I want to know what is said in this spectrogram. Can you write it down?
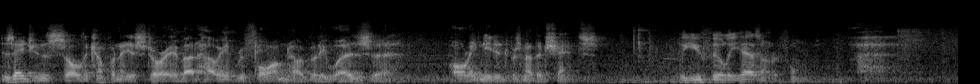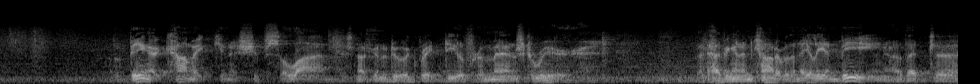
His agents sold the company a story about how he had reformed, how good he was. Uh, all he needed was another chance. Do you feel he hasn't reformed? Being a comic in a ship's salon is not going to do a great deal for a man's career. But having an encounter with an alien being, uh, that, uh,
